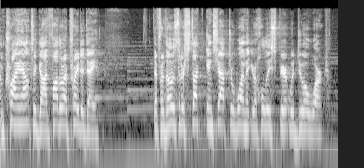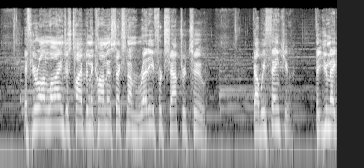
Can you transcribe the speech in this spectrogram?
I'm crying out to God. Father, I pray today that for those that are stuck in chapter one, that your Holy Spirit would do a work. If you're online, just type in the comment section, I'm ready for chapter two. God, we thank you that you make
